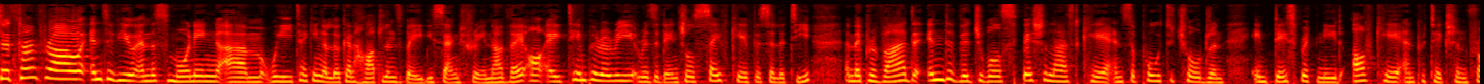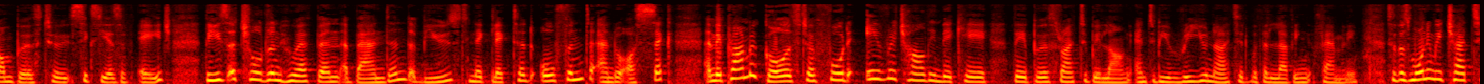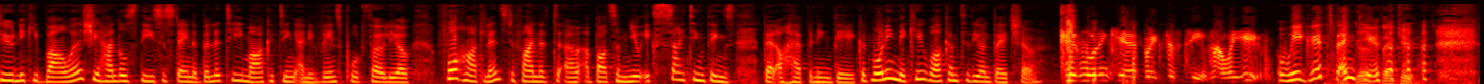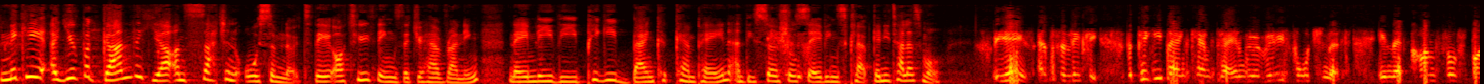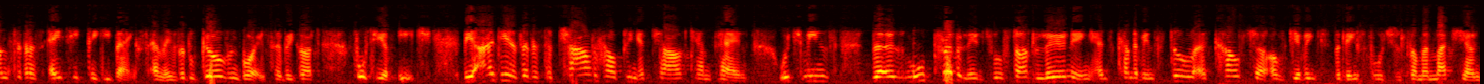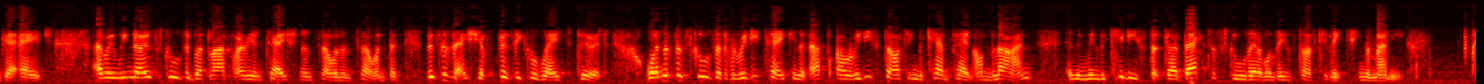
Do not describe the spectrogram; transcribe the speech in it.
So it's time for our interview, and this morning um, we're taking a look at Heartlands Baby Sanctuary. Now, they are a temporary residential safe care facility, and they provide individual specialized care and support to children in desperate need of care and protection from birth to six years of age. These are children who have been abandoned, abused, neglected, orphaned, and or are sick, and their primary goal is to afford every child in their care their birthright to belong and to be reunited with a loving family. So this morning we chat to Nikki Bauer. She handles the sustainability, marketing, and events portfolio for Heartlands to find out uh, about some new exciting things that are happening there. Good morning, Nikki. Welcome to the On Bait Show. Good morning, Kia Breakfast team. How are you? We're good, thank Good, you. thank you. Nikki, uh, you've begun the year on such an awesome note. There are two things that you have running, namely the Piggy Bank campaign and the Social Savings Club. Can you tell us more? Yes, absolutely. The piggy bank campaign, we were very fortunate in that Consol sponsored us 80 piggy banks, and there's little girls and boys, so we got 40 of each. The idea is that it's a child helping a child campaign, which means those more privileged will start learning and kind of instill a culture of giving to the less fortunate from a much younger age. I mean, we know schools have got life orientation and so on and so on, but this is actually a physical way to do it. One of the schools that have already taken it up are already starting the campaign online, and then when the kiddies go back to school, they will then start collecting the money.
